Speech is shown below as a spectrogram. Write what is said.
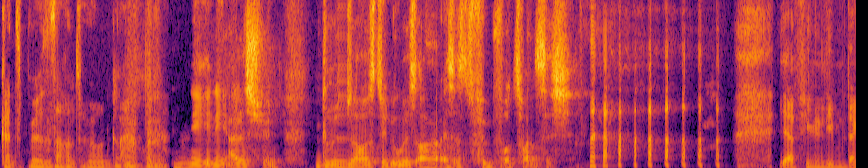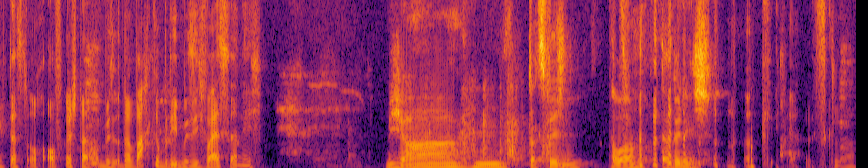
ganz böse Sachen zu hören gab. Nee, nee, alles schön. Grüße aus den USA, es ist 5.20 Uhr. Ja, vielen lieben Dank, dass du auch aufgestanden bist oder wach geblieben bist. Ich weiß ja nicht. Ja, hm, dazwischen. Aber da bin ich. okay, alles klar.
